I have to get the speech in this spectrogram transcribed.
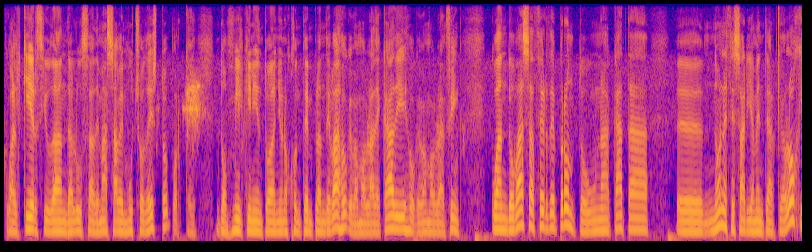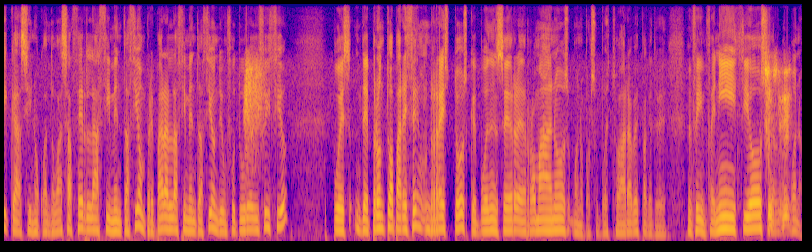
cualquier ciudad andaluza además sabe mucho de esto, porque 2.500 años nos contemplan debajo, que vamos a hablar de Cádiz o que vamos a hablar, en fin. Cuando vas a hacer de pronto una cata eh, no necesariamente arqueológica, sino cuando vas a hacer la cimentación, preparas la cimentación de un futuro edificio, pues de pronto aparecen restos que pueden ser eh, romanos, bueno, por supuesto árabes, para que te, en fin, fenicios, bueno,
